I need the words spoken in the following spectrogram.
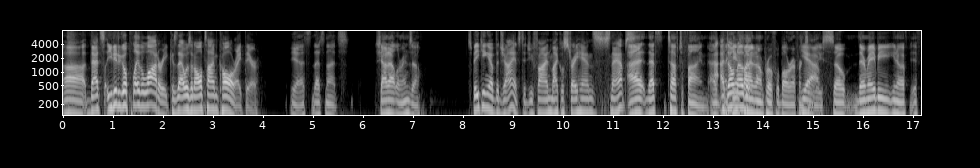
Uh, that's you need to go play the lottery because that was an all-time call right there. Yeah, that's that's nuts. Shout out Lorenzo. Speaking of the Giants, did you find Michael Strahan's snaps? I that's tough to find. I, I- I don't can't know that- find it on Pro Football Reference Yeah. at least. So there may be, you know, if, if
